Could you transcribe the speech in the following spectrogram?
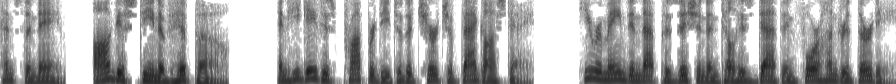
hence the name, Augustine of Hippo, and he gave his property to the Church of Thagaste. He remained in that position until his death in 430.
